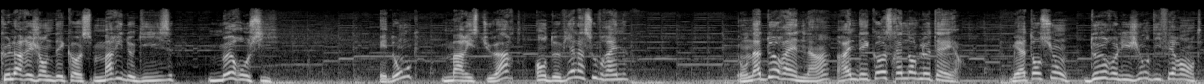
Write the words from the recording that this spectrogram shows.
que la régente d'Écosse Marie de Guise meurt aussi. Et donc, Marie Stuart en devient la souveraine. On a deux reines là, hein, reine d'Écosse, reine d'Angleterre. Mais attention, deux religions différentes.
